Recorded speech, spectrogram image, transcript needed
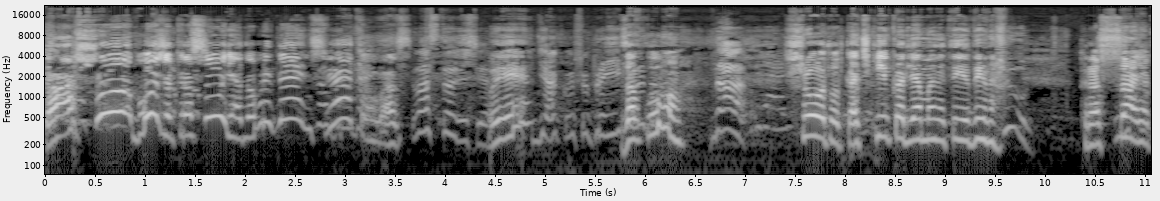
Та що, Боже, красуня, добрий день, святом вас. Вас теж свято. Ви Дякую, що приїхали. за клубом? Да. Що тут, качківка для мене ти єдина. Чу. Краса як.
